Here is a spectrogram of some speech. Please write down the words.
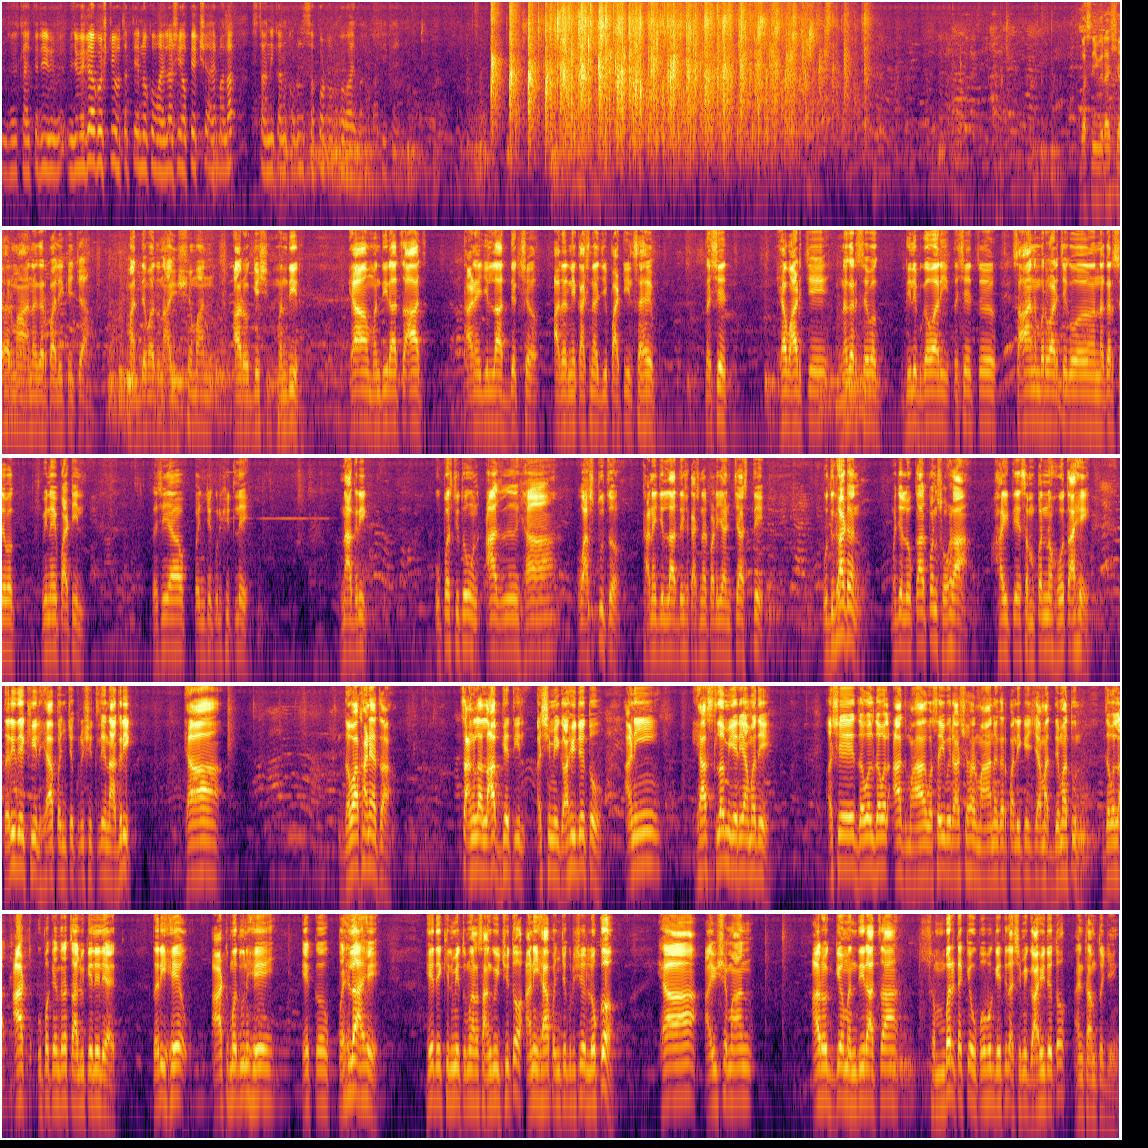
म्हणजे काहीतरी म्हणजे वेगळ्या गोष्टी होतात ते नको व्हायला अशी अपेक्षा आहे मला. स्थानिकांकडून सपोर्ट हवा आहे मला बाकी काही नाही. वसईविरा शहर महानगरपालिकेच्या माध्यमातून आयुष्यमान आरोग्य मंदिर. ह्या मंदिराचं आज ठाणे जिल्हा अध्यक्ष आदरणीय काशीनाथजी पाटील साहेब तसेच ह्या वार्डचे नगरसेवक दिलीप गवारी तसेच सहा नंबर वार्डचे ग नगरसेवक विनय पाटील तसे या पंचकृषीतले नागरिक उपस्थित होऊन आज ह्या वास्तूचं ठाणे जिल्हा अध्यक्ष काशीनाथ पाटील यांच्या हस्ते उद्घाटन म्हणजे लोकार्पण सोहळा हा इथे संपन्न होत आहे. तरी देखील ह्या पंचकृषीतले नागरिक ह्या दवाखान्याचा चांगला लाभ घेतील अशी मी ग्वाही देतो. आणि ह्या स्लम एरियामध्ये असे जवळजवळ आज महा वसईविरा शहर महानगरपालिकेच्या माध्यमातून जवळ आठ उपकेंद्र चालू केलेली आहेत. तरी हे आठमधून हे एक पहिलं आहे. हे देखील मी तुम्हाला सांगू इच्छितो. आणि ह्या पंचकृषी लोक ह्या आयुष्यमान आरोग्य मंदिराचा शंभर टक्के उपभोग घेतील अशी मी ग्वाही देतो आणि थांबतो. जय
